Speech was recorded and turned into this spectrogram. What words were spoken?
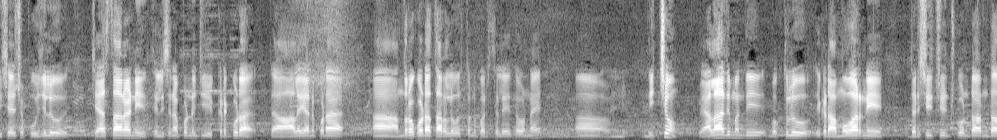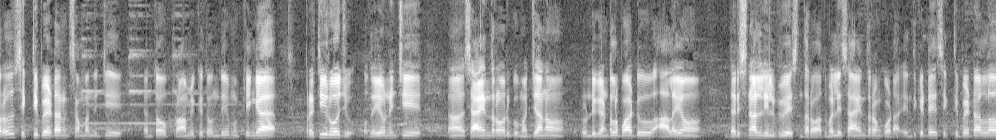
విశేష పూజలు చేస్తారని తెలిసినప్పటి నుంచి ఇక్కడికి కూడా ఆలయాన్ని కూడా అందరూ కూడా తరలి వస్తున్న పరిస్థితులు అయితే ఉన్నాయి నిత్యం వేలాది మంది భక్తులు ఇక్కడ అమ్మవారిని దర్శించుకుంటూ ఉంటారు. శక్తిపీఠానికి సంబంధించి ఎంతో ప్రాముఖ్యత ఉంది. ముఖ్యంగా ప్రతిరోజు ఉదయం నుంచి సాయంత్రం వరకు మధ్యాహ్నం రెండు గంటల పాటు ఆలయం దర్శనాలు నిలిపివేసిన తర్వాత మళ్ళీ సాయంత్రం కూడా. ఎందుకంటే శక్తిపీఠాల్లో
